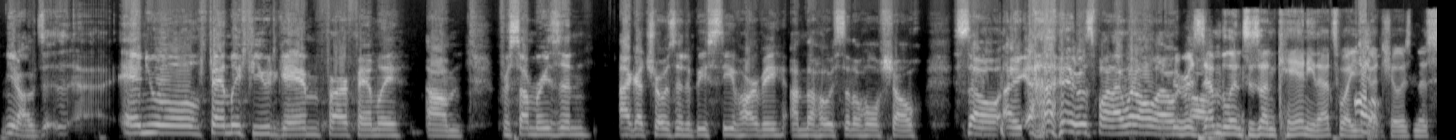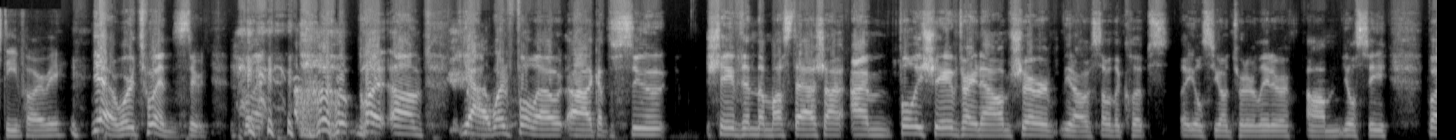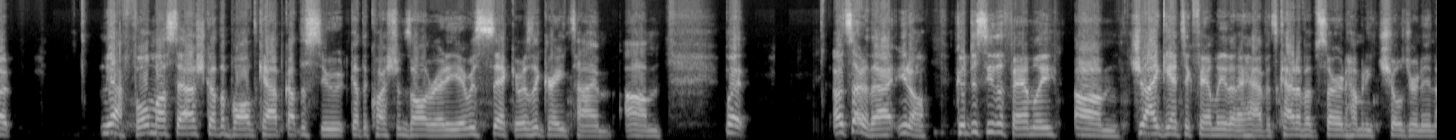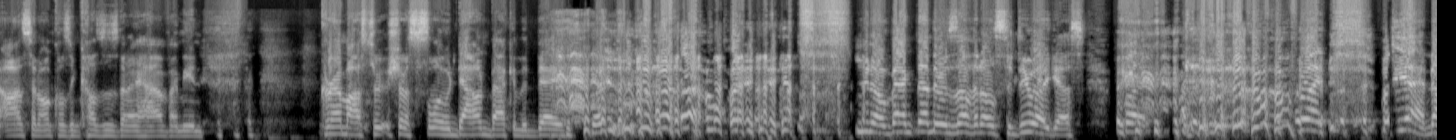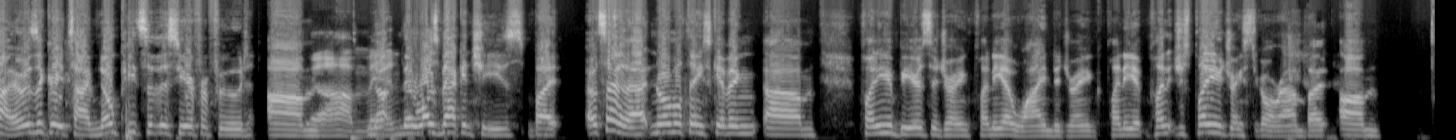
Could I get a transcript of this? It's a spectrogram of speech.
you know uh, annual family feud game for our family um for some reason I got chosen to be Steve Harvey. I'm the host of the whole show, so I it was fun. I went all out. The um, resemblance is uncanny. That's why you oh. got chosen as Steve Harvey. Yeah, we're twins, dude. But, but um, yeah, I went full out. Uh, I got the suit, shaved in the mustache. I, I'm fully shaved right now. I'm sure you know some of the clips that you'll see on Twitter later. Um, you'll see, but yeah, full mustache. Got the bald cap. Got the suit. Got the questions already. It was sick. It was a great time. Um, but outside of that, you know, good to see the family. Um, gigantic family that I have. It's kind of absurd how many children and aunts and uncles and cousins that I have. I mean, grandma should have slowed down back in the day. But, you know, back then there was nothing else to do, I guess. But, but, but yeah, no, it was a great time. No pizza this year for food. Um, Oh no, man. there was mac and cheese, but outside of that, normal Thanksgiving. Um, plenty of beers to drink, plenty of wine to drink, plenty of plenty, just plenty of drinks to go around. But um,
